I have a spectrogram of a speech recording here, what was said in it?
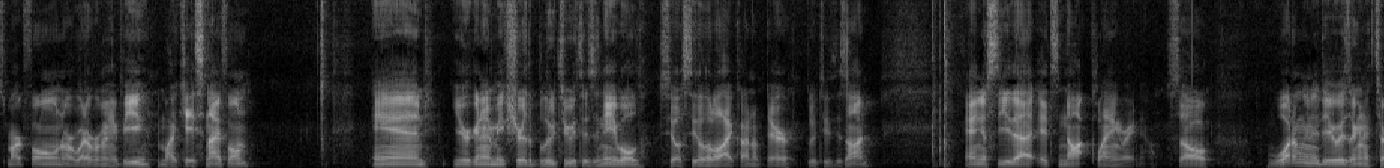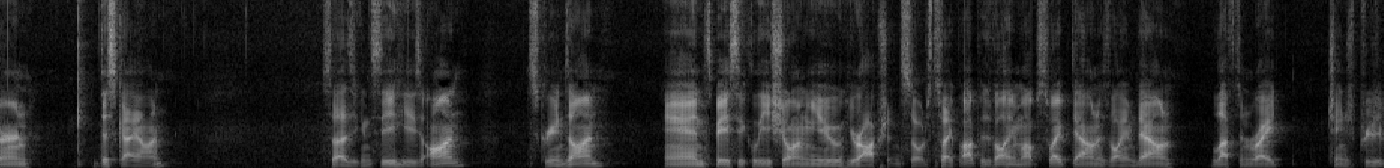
smartphone or whatever it may be, in my case an iPhone, and you're gonna make sure the Bluetooth is enabled. So you'll see a little icon up there, Bluetooth is on. And you'll see that it's not playing right now. So what I'm gonna do is I'm gonna turn this guy on. So as you can see, he's on, screen's on, and it's basically showing you your options. So swipe up is volume up, swipe down is volume down, left and right change pre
